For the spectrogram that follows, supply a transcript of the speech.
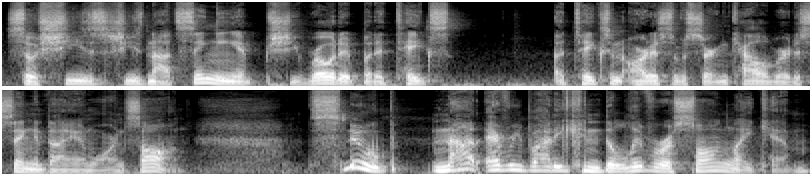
so she's she's not singing it she wrote it but it takes it takes an artist of a certain caliber to sing a diane warren song Snoop, not everybody can deliver a song like him.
